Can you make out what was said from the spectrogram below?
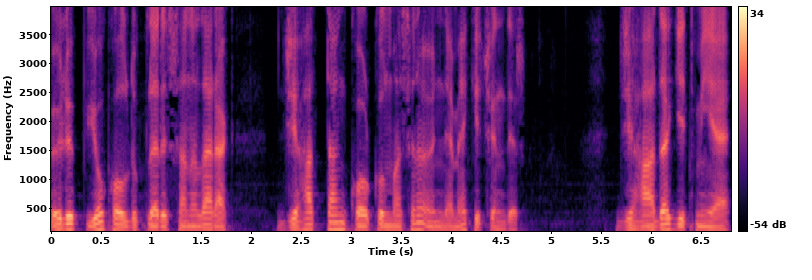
ölüp yok oldukları sanılarak cihattan korkulmasını önlemek içindir. Cihada gitmeye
